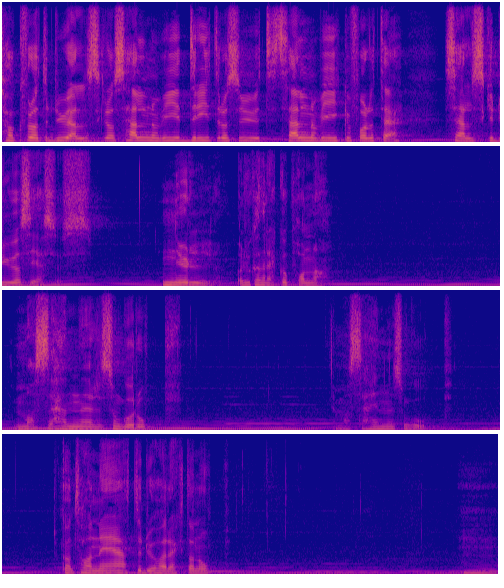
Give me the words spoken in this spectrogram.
Takk for at du elsker oss selv når vi driter oss ut, selv når vi ikke får det til. Så elsker du oss, Jesus. Null. Og du kan rekke opp hånda. Masse hender som går opp. Det er masse hender som går opp. Du kan ta ned etter du har rekt den opp. Mm.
